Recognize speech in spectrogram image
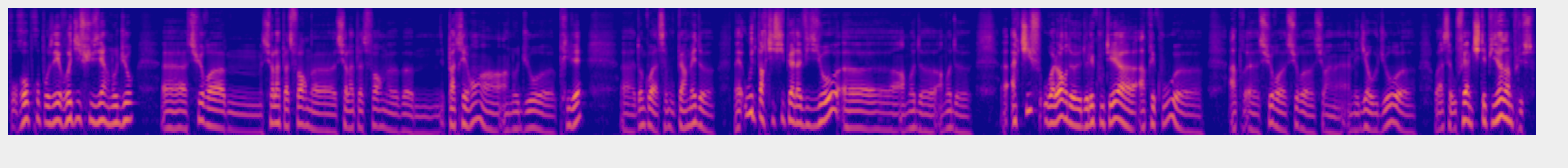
pour reproposer, rediffuser en audio euh, sur, euh, sur la plateforme, sur la plateforme Patreon en, audio privé. donc voilà, ça vous permet de ben, ou de participer à la visio en mode, en mode actif ou alors de, l'écouter après coup après, sur, sur, sur un, un média audio. voilà, ça vous fait un petit épisode en plus.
